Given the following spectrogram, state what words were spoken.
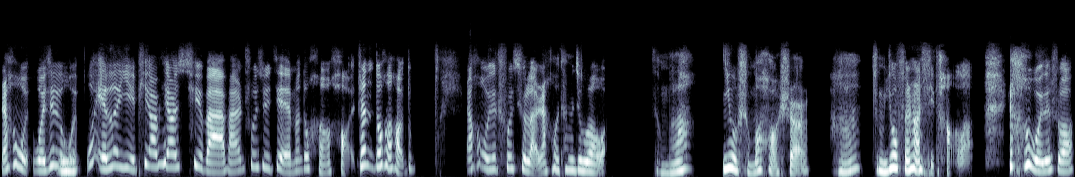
然后我我就我我也乐意屁颠屁颠去吧，反正出去姐姐们都很好，真的都很好，都，然后我就出去了，然后他们就问我怎么了？你有什么好事儿啊？怎么又分上喜糖了？然后我就说。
